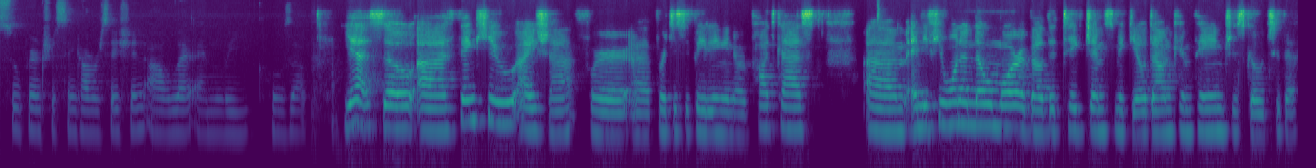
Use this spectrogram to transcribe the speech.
super interesting conversation. I'll let Emily close up. Yeah, so uh, thank you, Aisha, for uh, participating in our podcast. Um, and if you want to know more about the Take James McGill Down campaign, just go to the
